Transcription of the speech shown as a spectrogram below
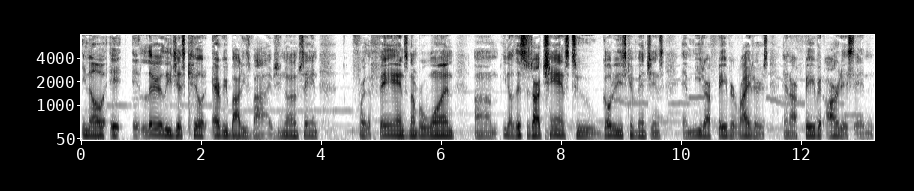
you know, it it literally just killed everybody's vibes. You know what I'm saying? For the fans, number one, um, you know, this is our chance to go to these conventions and meet our favorite writers and our favorite artists. And,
